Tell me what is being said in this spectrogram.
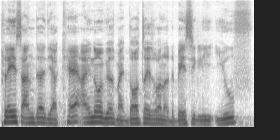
placed under their care. I know because my daughter is one of the basic youth.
